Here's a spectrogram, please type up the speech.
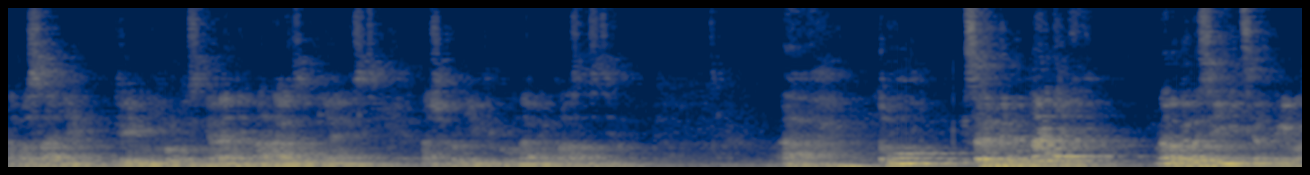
на посаді керівник в обласній раді аналізу діяльності наших об'єктів комунальної власності. Е, Тому серед депутатів народилася ініціатива.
